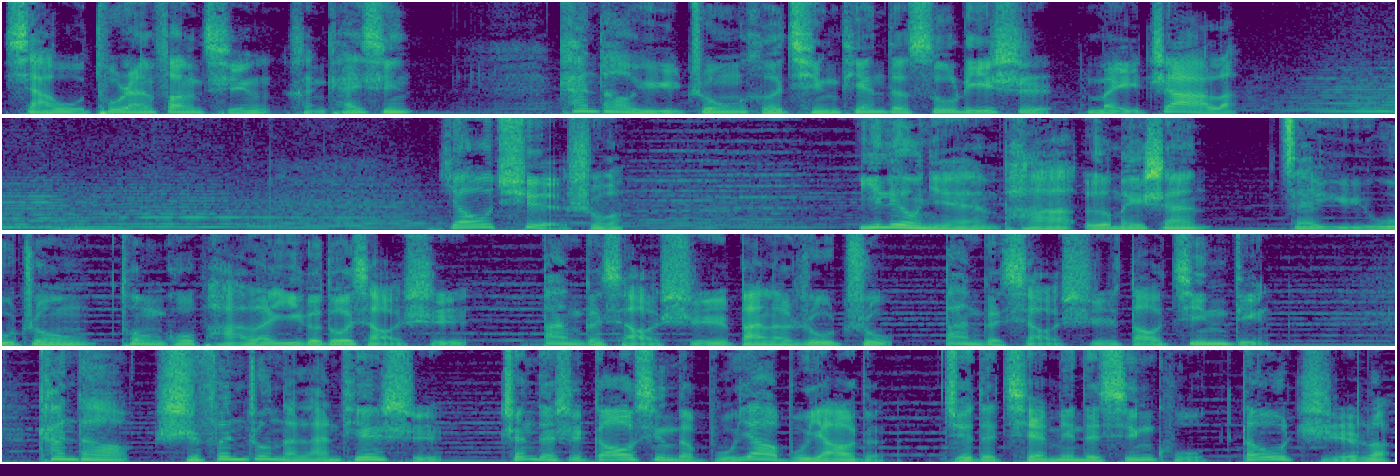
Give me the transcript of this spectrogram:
下午突然放晴，很开心。看到雨中和晴天的苏黎世，美炸了。”妖雀说：“一六年爬峨眉山，在雨雾中痛苦爬了一个多小时，半个小时办了入住，半个小时到金顶。看到十分钟的蓝天时，真的是高兴的不要不要的，觉得前面的辛苦都值了。”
